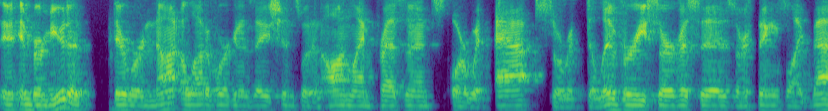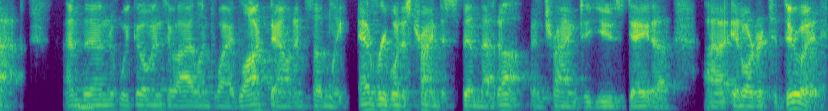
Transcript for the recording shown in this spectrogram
in, in Bermuda there were not a lot of organizations with an online presence or with apps or with delivery services or things like that. And mm-hmm. then we go into island wide lockdown, and suddenly everyone is trying to spin that up and trying to use data uh, in order to do it.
